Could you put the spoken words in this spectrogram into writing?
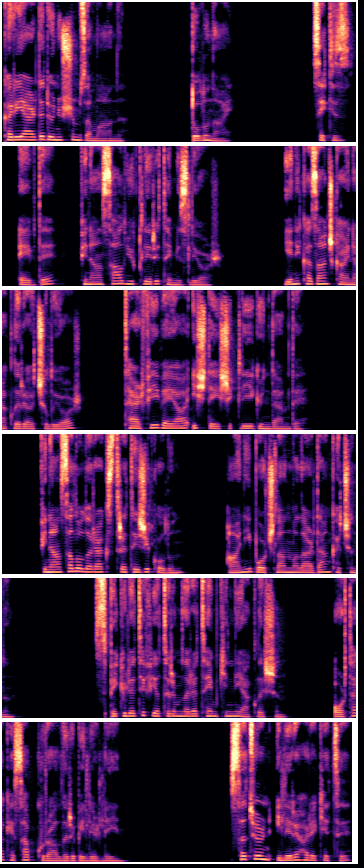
Kariyerde dönüşüm zamanı. Dolunay. 8. Evde finansal yükleri temizliyor. Yeni kazanç kaynakları açılıyor. Terfi veya iş değişikliği gündemde. Finansal olarak stratejik olun. Ani borçlanmalardan kaçının. Spekülatif yatırımlara temkinli yaklaşın. Ortak hesap kuralları belirleyin. Satürn ileri hareketi,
